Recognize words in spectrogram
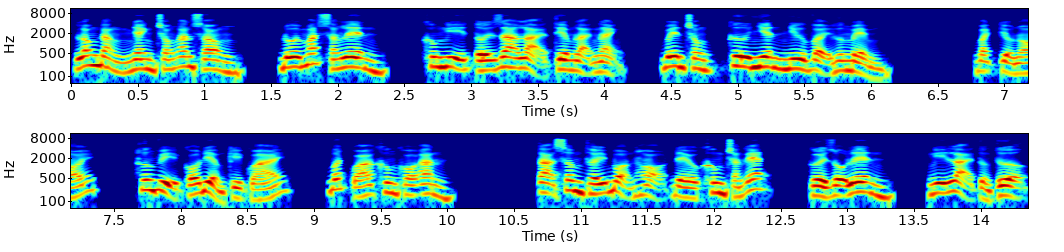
Long Đằng nhanh chóng ăn xong, đôi mắt sáng lên, không nghĩ tới ra lại tiêm lại ngạnh, bên trong cư nhiên như vậy hương mềm. Bạch Kiều nói, hương vị có điểm kỳ quái, bất quá không khó ăn. Tạ Sâm thấy bọn họ đều không chán ghét, cười rộ lên, nghĩ lại tưởng tượng,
